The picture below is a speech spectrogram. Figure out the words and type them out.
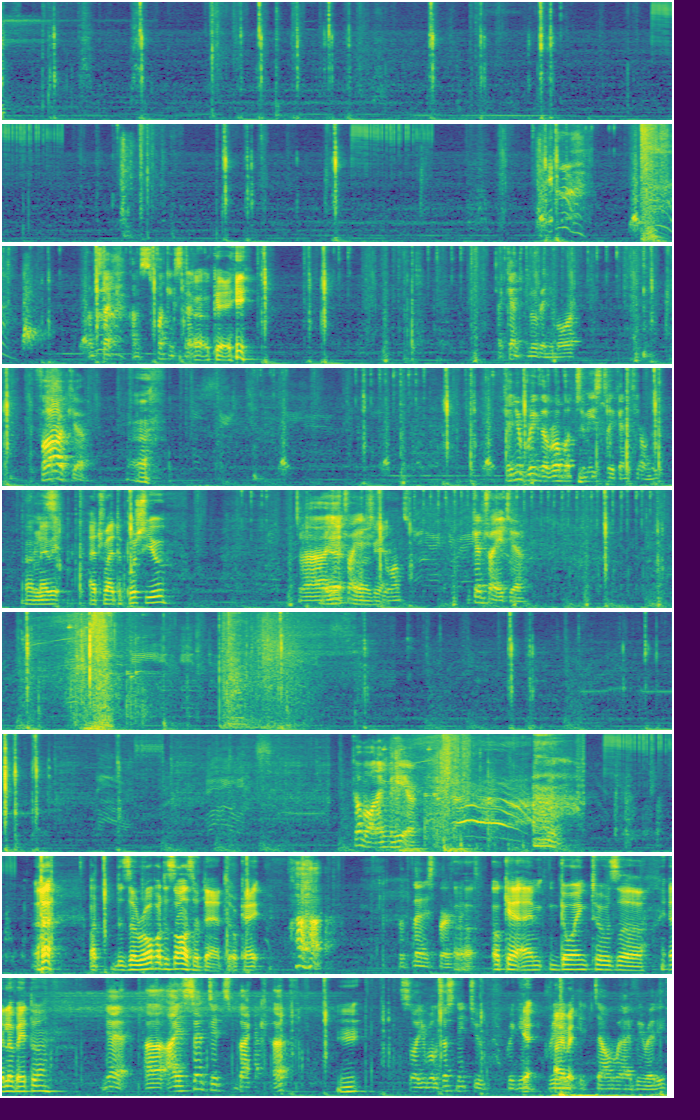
I'm stuck. I'm fucking stuck. Uh, okay. anymore. Fuck yeah. Uh, Can you bring the robot to me so he can kill me? uh, maybe I try to push you. Uh, yeah, Yeah, try it if you want. You can try it, yeah. Come here. but the robot is also dead. Okay. Haha. the plan is perfect. Uh, okay, I'm going to the elevator. Yeah, uh, I sent it back up. Mm. So you will just need to bring it, Yeah, bring it down when I be ready.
